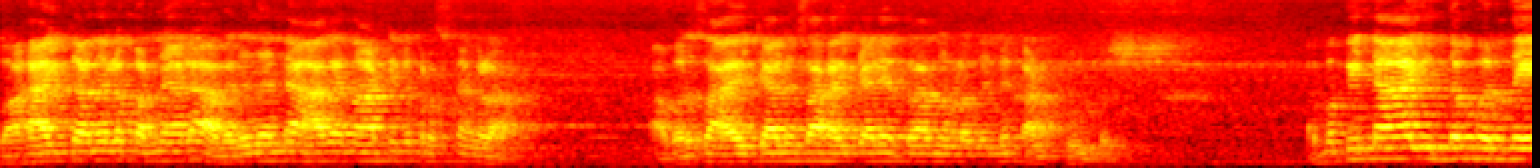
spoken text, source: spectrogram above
സഹായിക്കാന്നെല്ലാം പറഞ്ഞാൽ അവർ തന്നെ ആകെ നാട്ടിലെ പ്രശ്നങ്ങളാണ്. അവർ സഹായിച്ചാലും സഹായിച്ചാലും എത്ര എന്നുള്ളതിന് കണക്കുണ്ട്. അപ്പം പിന്നെ ആ യുദ്ധം വെറുതെ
